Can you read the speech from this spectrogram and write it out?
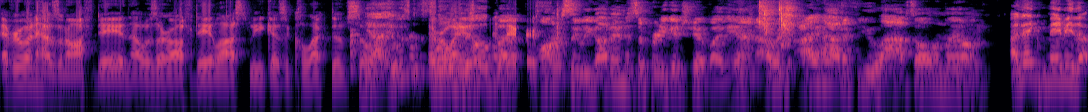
everyone has an off day, and that was our off day last week as a collective. So yeah, it was a slow everyone who's build, but there- honestly, we got into some pretty good shit by the end. I was, I had a few laughs all on my own. I think maybe the,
